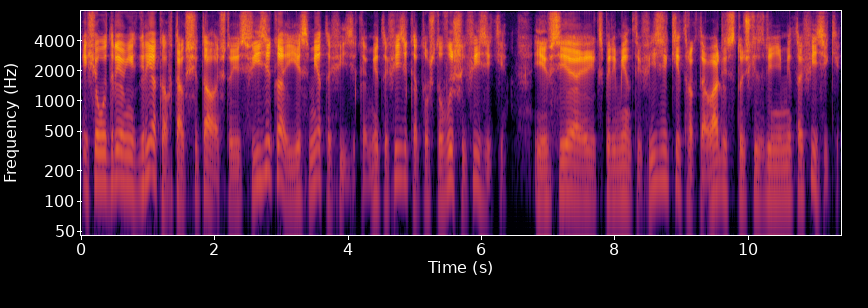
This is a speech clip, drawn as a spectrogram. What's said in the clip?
еще у древних греков так считалось, что есть физика и есть метафизика. Метафизика – то, что выше физики. И все эксперименты физики трактовались с точки зрения метафизики.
